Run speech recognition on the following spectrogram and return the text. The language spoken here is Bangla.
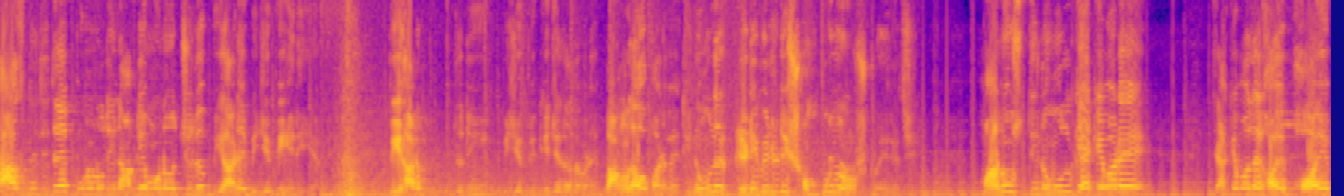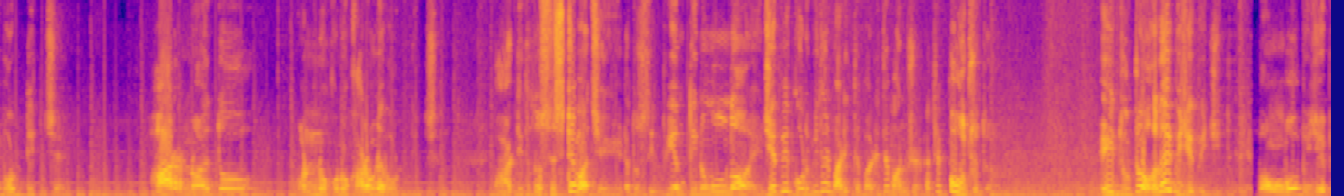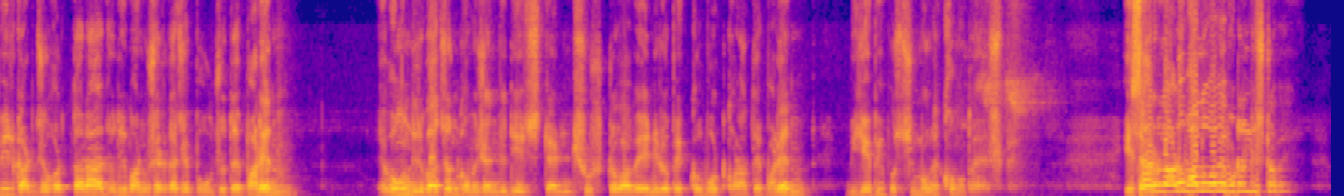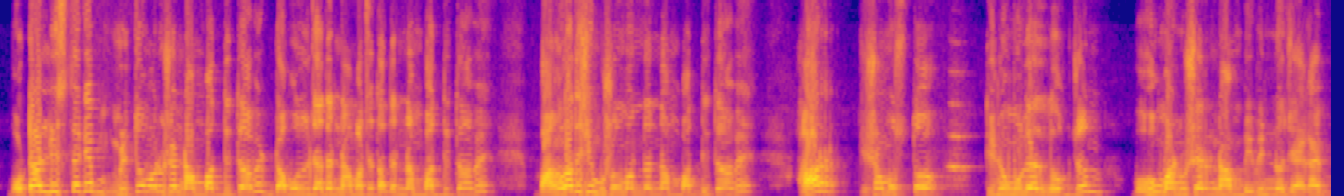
রাজনীতিতে পনেরো দিন আগে মনে হচ্ছিল বিহারে বিজেপি হেরে যাবে। বিহার যদি বিজেপিকে জেতাতে পারে, বাংলাও পারবে। তৃণমূলের ক্রেডিবিলিটি সম্পূর্ণ নষ্ট হয়ে গেছে। মানুষ তৃণমূলকে একেবারে, যাকে বলে হয় ভয়ে ভোট দিচ্ছে। আর নয়তো অন্য কোনো কারণে ভোট দিচ্ছে। পার্টিতে তো সিস্টেম আছে, এটা তো সিপিএম তৃণমূল নয়। বিজেপি কর্মীদের বাড়িতে বাড়িতে মানুষের কাছে পৌঁছতে হবে। এই দুটো হলেই বিজেপি জিতবে। বঙ্গ বিজেপির কার্যকর্তারা যদি মানুষের কাছে পৌঁছতে পারেন এবং নির্বাচন কমিশন যদি স্ট্যান্ড সুষ্ঠুভাবে নিরপেক্ষ ভোট করাতে পারেন, বিজেপি পশ্চিমবঙ্গে ক্ষমতায় আসবে। এসআর আরও ভালোভাবে ভোটার লিস্ট হবে। ভোটার লিস্ট থেকে মৃত মানুষের নাম বাদ দিতে হবে, ডবল যাদের নাম আছে তাদের নাম বাদ দিতে হবে, বাংলাদেশি মুসলমানদের নাম বাদ দিতে হবে, আর যে সমস্ত তৃণমূলের লোকজন বহু মানুষের নাম বিভিন্ন জায়গায়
